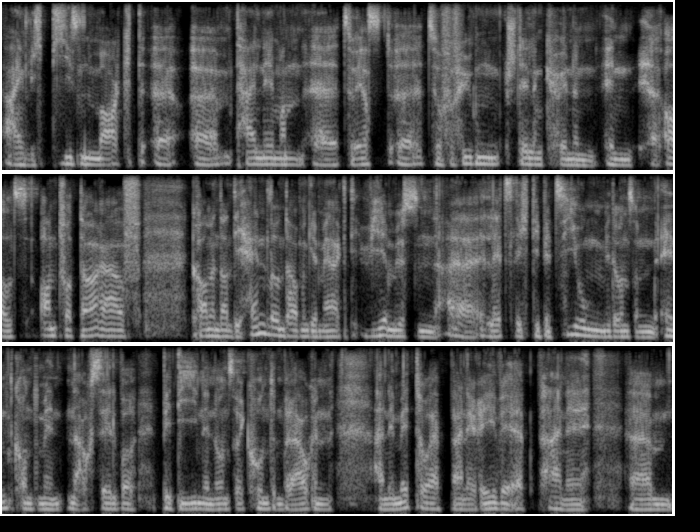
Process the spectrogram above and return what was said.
eigentlich diesen Marktteilnehmern äh, äh, zuerst äh, zur Verfügung stellen können. In, äh, als Antwort darauf kamen dann die Händler und haben gemerkt, wir müssen äh, letztlich die Beziehung mit unseren Endkonsumenten auch selber bedienen. Unsere Kunden brauchen eine Metro-App, eine Rewe-App, eine ähm,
